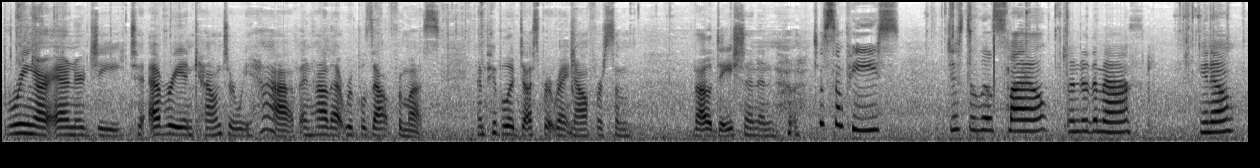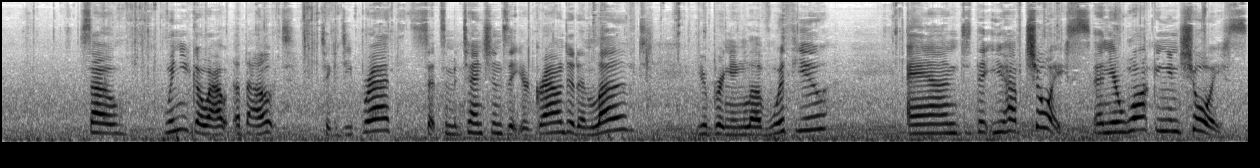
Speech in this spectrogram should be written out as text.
bring our energy to every encounter we have and how that ripples out from us. And people are desperate right now for some validation and just some peace just a little smile under the mask, you know? So when you go out about, take a deep breath, set some intentions that you're grounded and loved, you're bringing love with you, and that you have choice, and you're walking in choice,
